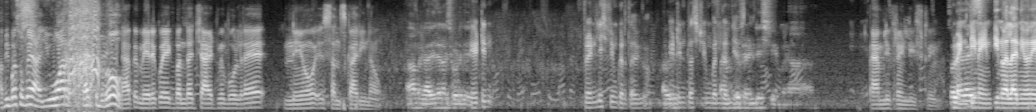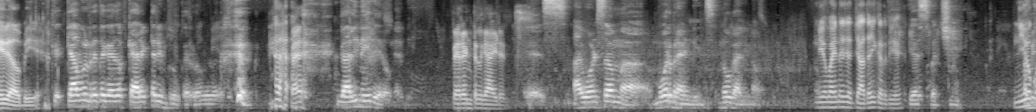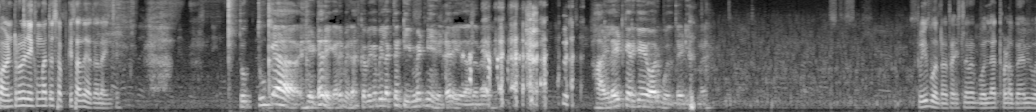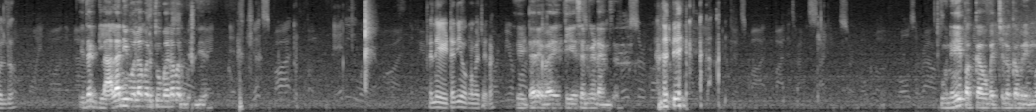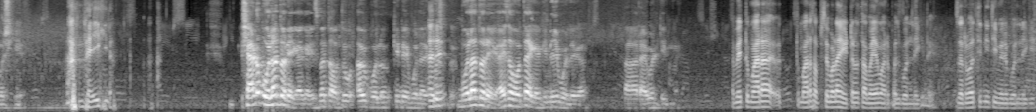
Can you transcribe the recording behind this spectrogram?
अभी बस हो गया यू आर कट ब्रो यहाँ पे मेरे को एक बंदा चैट में बोल रहा है नेओ इज़ संस्कारी नाउ हाँ मैं गाली देना छोड़ दिया। 18 फ्रेंडली स्ट्रीम करता है वो 18 प्लस स्ट्रीम बंद कर दिया friendly stream. Family friendly stream 2019 वाला नहीं होने दिया अभी। क्या बोल रहे थे गाइस अब कैरेक्टर इंप्रूव कर रहा हूँ मैं। गाली नहीं दे रहा हूँ मैं भी parental guidance yes I want some more brandings no गाली नाउ नियो भाई ने ज़्यादा ही कर दिए यस बच्ची। नियो कंट्रोल देखूँगा तो सबके साथ रहता लाइन से। तो तू क्या हेटर है क्या रे मेरा? कभी कभी लगता है टीममेट नहीं हेटर है ज़्यादा मेरा। हाईलाइट करके और बोलता है डीप में। तू ही बोल रहा था इसलिए मैं बोल रहा थोड़ा मैं भी बोल दूँ। इधर लाला नहीं बोला पर तू बराबर बोल दिया। पहले हेटर ही होगा मैं तेरा हेटर है भाई टीएसएम के टाइम से अरे तूने ही पक्का वो बच्चे लोग का ब्रेन वॉश किया। नहीं किया। शैडो बोला तो रहेगा गाइस बताओ तो। अभी बोलो कि नहीं बोला। अरे। बोला तो रहेगा ऐसा होता है क्या कि नहीं बोलेगा? हाँ राइवल टीम में। अबे तुम्हारा तुम्हारा सबसे बड़ा हेटर था भाई हमारे पास बोलने के लिए। ज़रूरत ही नहीं थी मेरे बोलने की।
